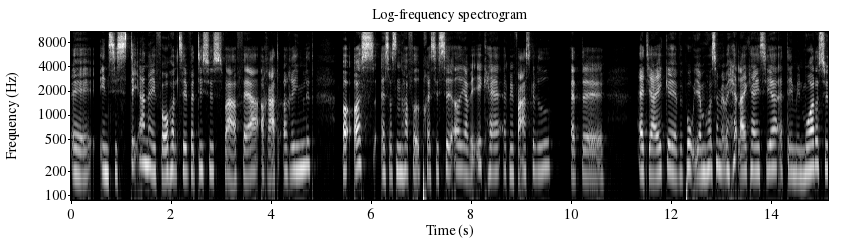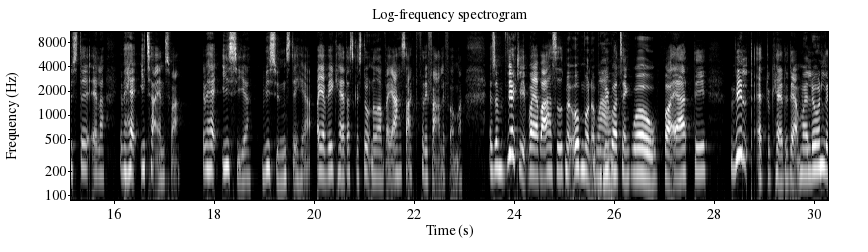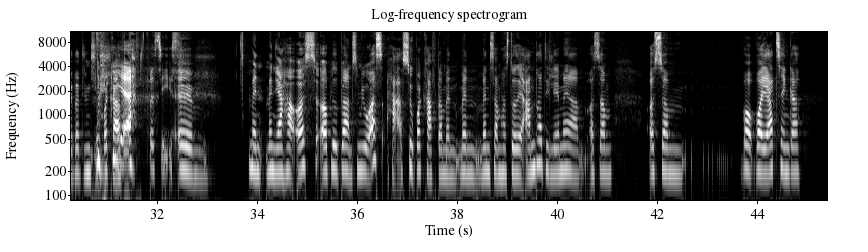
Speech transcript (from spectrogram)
øh, insisterende i forhold til, hvad de synes var fair og ret og rimeligt og også altså sådan har fået præciseret, jeg vil ikke have, at min far skal vide, at, øh, at jeg ikke øh, vil bo hjemme hos ham. Jeg vil heller ikke have, at I siger, at det er min mor, der synes det, eller jeg vil have, at I tager ansvar. Jeg vil have, at I siger, vi synes det her. Og jeg vil ikke have, at der skal stå noget om, hvad jeg har sagt, for det er farligt for mig. Altså virkelig, hvor jeg bare har siddet med åben mund og wow. på lyber og tænkt, wow, hvor er det vildt, at du kan det der. Må jeg låne lidt af din superkraft? ja, præcis. Øhm, men, men jeg har også oplevet børn, som jo også har superkræfter, men, men, men som har stået i andre dilemmaer, og som, og som hvor, hvor jeg tænker,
